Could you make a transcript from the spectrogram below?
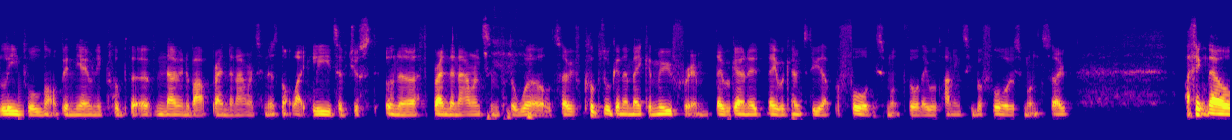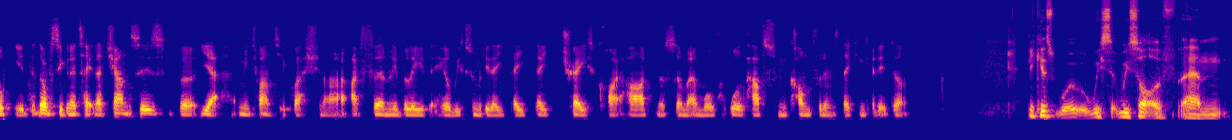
Leeds will not have been the only club that have known about Brendan Aaronson. It's not like Leeds have just unearthed Brendan Aaronson for the world. So if clubs were going to make a move for him, they were going to they were going to do that before this month, or they were planning to before this month. So I think they'll they're obviously going to take their chances, but yeah, I mean to answer your question, I, I firmly believe that he'll be somebody they they they chase quite hard in the summer, and will will have some confidence they can get it done. Because we we sort of um,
